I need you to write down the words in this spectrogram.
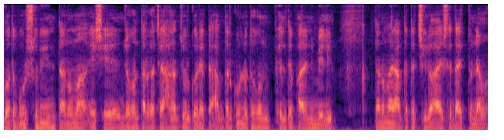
গত পরশু দিন তানুমা এসে যখন তার কাছে হাত জোর করে একটা আবদার করল, তখন ফেলতে পারেনি বেলি। তানুমায়ের আবদারটা ছিল আয়েসের দায়িত্ব নেওয়া।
